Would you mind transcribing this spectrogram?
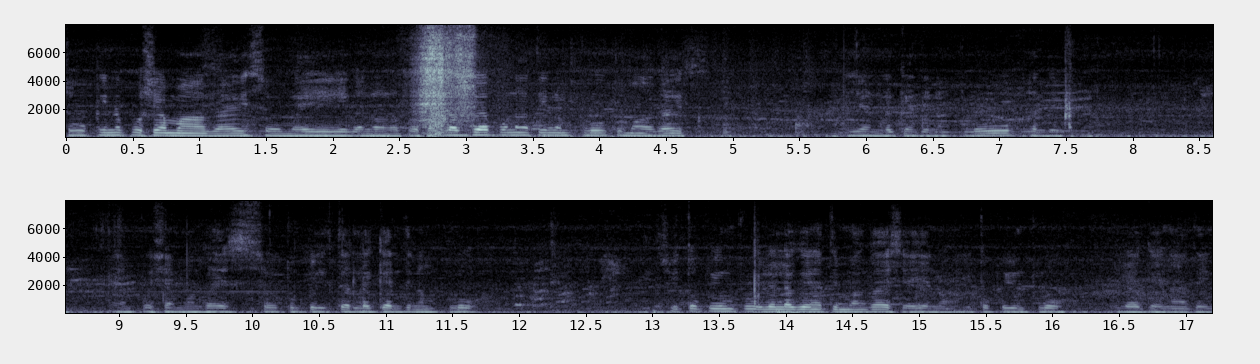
So okay na po siya mga guys. So may ano na po. So lagyan po natin ng flow to mga guys. Ayan, lagyan din ng flow. Ayan po siya mga guys. So itong filter lagyan din ng flow. So ito po yung flow ilalagay natin mga guys. Ayan o. Ito po yung flow. Ilagay natin.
